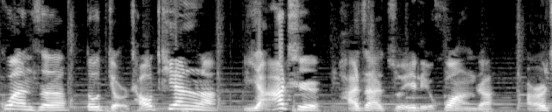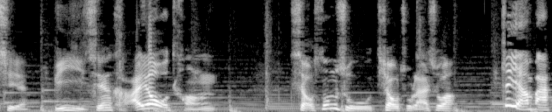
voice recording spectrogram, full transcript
罐子都底儿朝天了，牙齿还在嘴里晃着，而且比以前还要疼。小松鼠跳出来说：“这样吧。”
